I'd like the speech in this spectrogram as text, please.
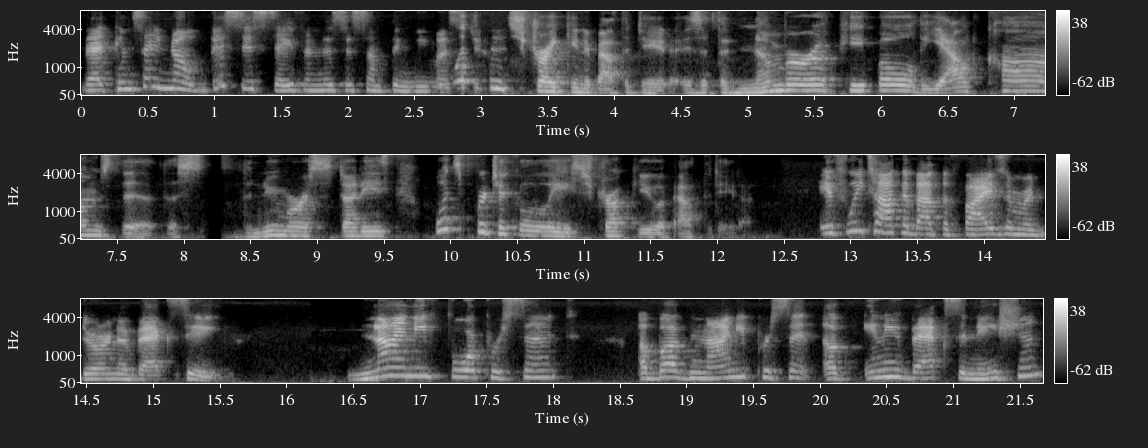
that can say, no, this is safe and this is something we must What's do. been striking about the data? Is it the number of people, the outcomes, the, the, the numerous studies? What's particularly struck you about the data? If we talk about the Pfizer Moderna vaccine, 94%, above 90% of any vaccination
